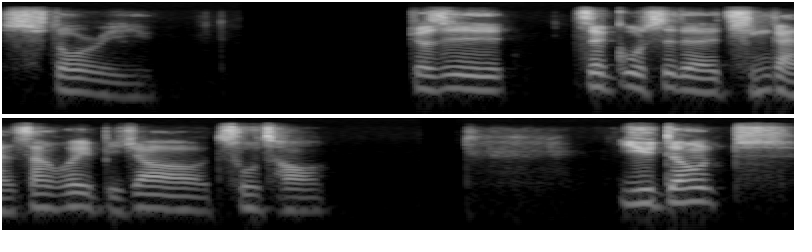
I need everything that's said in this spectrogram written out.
story，就是这故事的情感上会比较粗糙。You don't,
